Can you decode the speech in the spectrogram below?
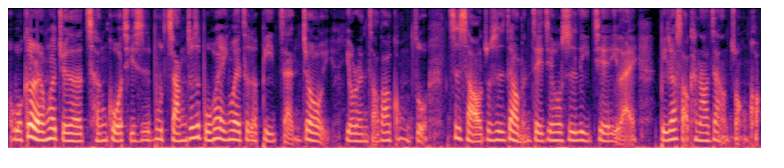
我个人会觉得成果其实不彰，就是不会因为这个毕展就有人找到工作，至少就是在我们这一届或是历届以来比较少看到这样的状况。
